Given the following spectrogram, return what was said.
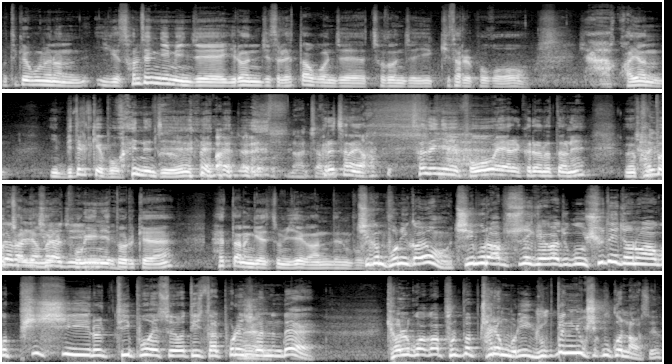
어떻게 보면은 이게 선생님이 이제 이런 짓을 했다고 이제 저도 이제 이 기사를 보고 야 과연 이 믿을 게 뭐가 있는지. 그렇잖아요 학- 선생님이 보호해야 할 그런 어떤 불법 촬영을. 본인이 또 이렇게 했다는 게 좀 이해가 안 되는 부분. 지금 보니까요, 집을 압수수색해가지고 휴대전화하고 PC를 디포했어요. 디지털 포렌식 네. 했는데, 결과가 불법 촬영물이 669건 나왔어요.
